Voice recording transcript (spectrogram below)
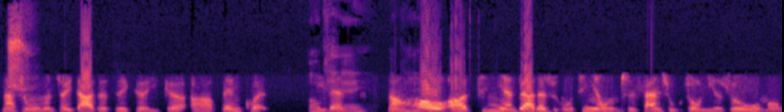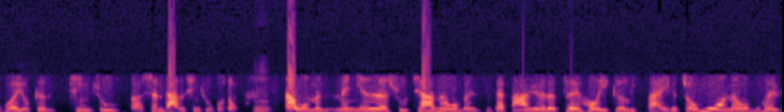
那是我们最大的这个一个呃 banquet event。然后呃，今年对啊，但是我今年我们是三十五周年，所以我们会有更庆祝呃盛大的庆祝活动。嗯，那我们每年的暑假呢，我们是在八月的最后一个礼拜一个周末呢，我们会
